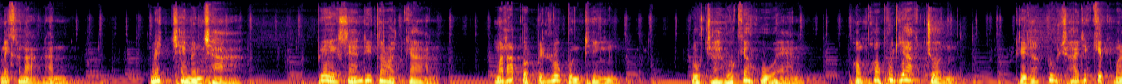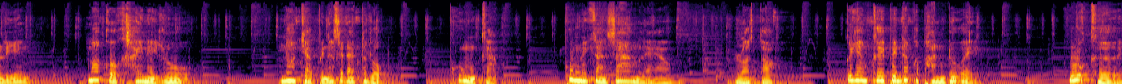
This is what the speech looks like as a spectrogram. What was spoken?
ในขณะนั้นมิตรชัยมัญชาพระเอกแสนดีตลอดการมารับบทเป็นลูกบุญทิ้ง ลูกชายหัวแก้วหูแหวน ของพ่อผู้ยากจน ที่รักลูกชายที่เก็บมาเลี้ยง มากกว่าใครในโลก นอกจากเป็นนักแสดงตลกพุ่มกับผู้ในการสร้างแล้วลอตต็อกก็ยังเคยเป็นนักประพันธ์ด้วย ลูกเขย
